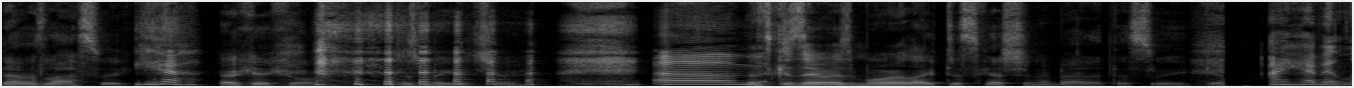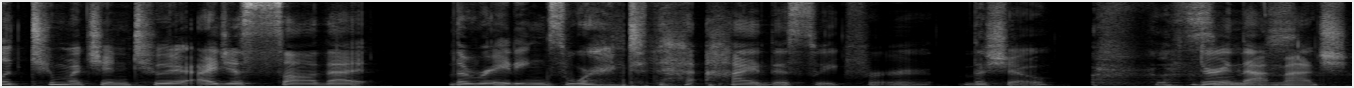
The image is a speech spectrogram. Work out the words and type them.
That was last week? Yeah. Okay, cool. Just making sure. um, That's because there was more like discussion about it this week. I haven't looked too much into it. I just saw that the ratings weren't that high this week for the show during that match.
